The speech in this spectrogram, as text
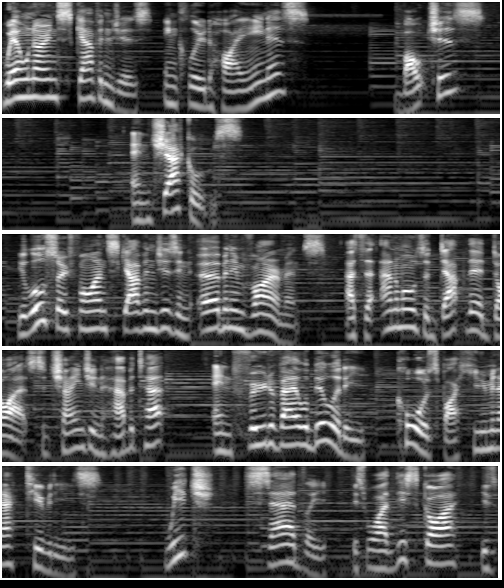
Well known scavengers include hyenas, vultures, and jackals. You'll also find scavengers in urban environments as the animals adapt their diets to change in habitat and food availability caused by human activities, which, sadly, is why this guy is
